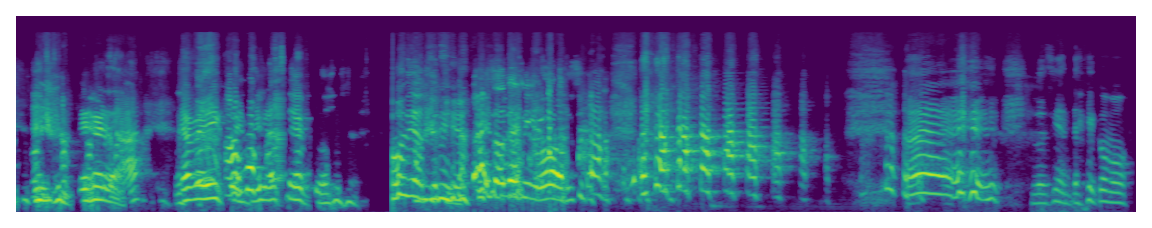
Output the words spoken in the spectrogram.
es verdad. Ya me di cuenta y lo acepto. Voz de Andrea. Eso de mi voz. lo siento, es que como,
